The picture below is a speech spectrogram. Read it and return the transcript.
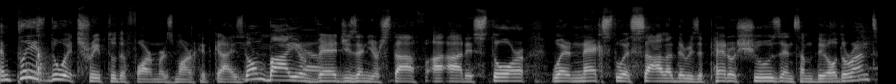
And please do a trip to the farmer's market, guys. Don't buy your veggies and your stuff at a store where next to a salad there is a pair of shoes and some deodorant.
